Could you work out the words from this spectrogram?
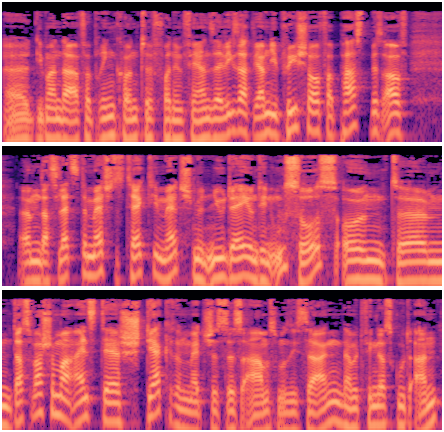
äh, die man da verbringen konnte vor dem Fernseher. Wie gesagt, wir haben die Pre-Show verpasst, bis auf ähm, das letzte Match, das Tag Team Match mit New Day und den Usos und ähm, das war schon mal eins der stärkeren Matches des Abends, muss ich sagen. Damit fing das gut an.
